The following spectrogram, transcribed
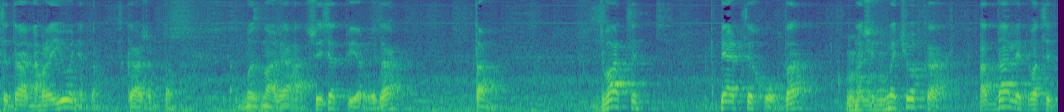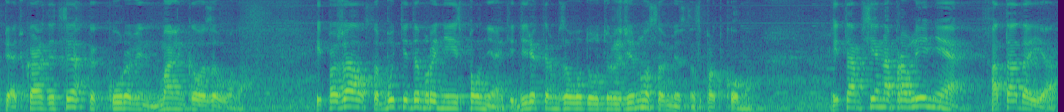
центральном районе, там, скажем, там, мы знали, ага, 61 да, там 25 цехов, да, значит, мы четко отдали 25, в каждый цех как уровень маленького завода. И, пожалуйста, будьте добры, не исполняйте. Директором завода утверждено совместно с порткомом. И там все направления от А до Я.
